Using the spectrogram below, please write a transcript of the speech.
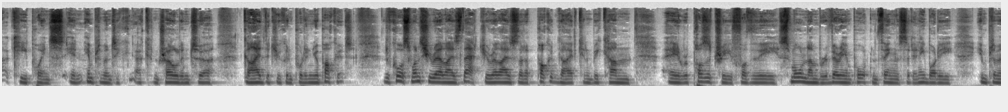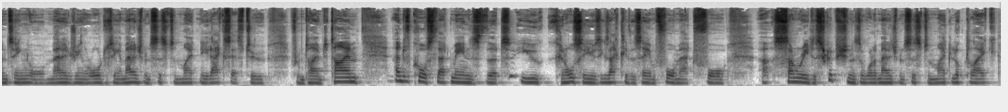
uh, key points in implementing a control into a guide that you can put in your pocket. And of course, once you realize that, you realize that a pocket guide can become a repository for the small number of very important things that anybody implementing or managing or auditing a management system might need access to from time to time. And of course, that means that you can also use exactly the same format for uh, summary descriptions of what a management system might look like.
